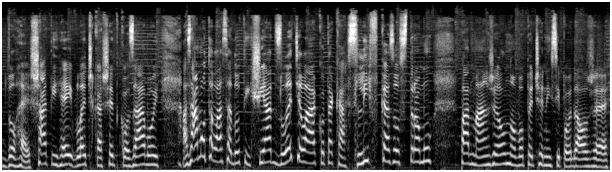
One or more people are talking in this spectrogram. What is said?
dlhé šaty, hej, vlečka, všetko, závoj a zamotala sa do tých šiat, zletela ako taká slivka zo stromu. Pán manžel, novopečený, si povedal, že...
